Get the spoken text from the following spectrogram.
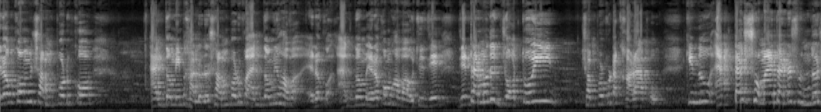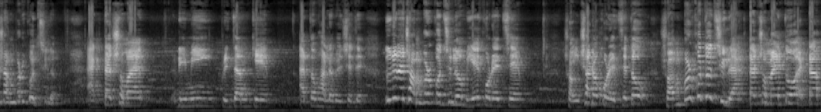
এরকম সম্পর্ক একদমই ভালো না সম্পর্ক একদমই হওয়া এরকম, একদম এরকম হওয়া উচিত যে, যেটার মধ্যে যতই সম্পর্কটা খারাপ হোক, কিন্তু একটা সময় তো একটা সুন্দর সম্পর্ক ছিল। একটা সময় রিমি প্রীতমকে এত ভালোবেসেছে দুজনের সম্পর্ক ছিল, বিয়ে করেছে, সংসারও করেছে, তো সম্পর্ক তো ছিল। একটা সময় তো একটা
